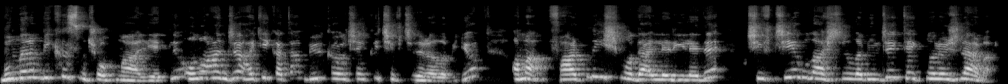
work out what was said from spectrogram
Bunların bir kısmı çok maliyetli. Onu ancak hakikaten büyük ölçekli çiftçiler alabiliyor. Ama farklı iş modelleriyle de çiftçiye ulaştırılabilecek teknolojiler var.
